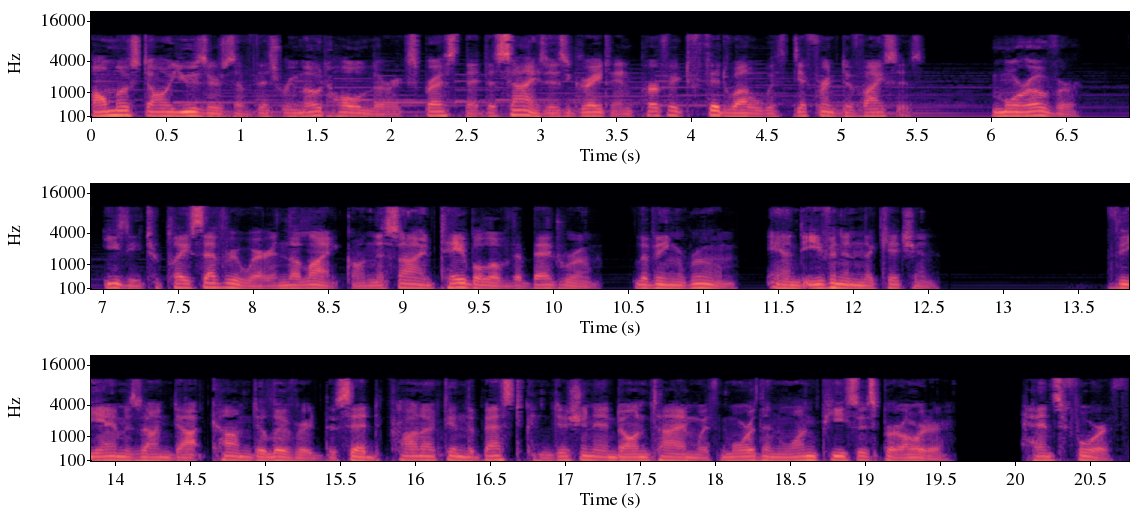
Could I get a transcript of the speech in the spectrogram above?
Almost all users of this remote holder express that the size is great and perfect fit well with different devices. Moreover, easy to place everywhere in the like on the side table of the bedroom, living room, and even in the kitchen. The Amazon.com delivered the said product in the best condition and on time with more than one pieces per order. Henceforth,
